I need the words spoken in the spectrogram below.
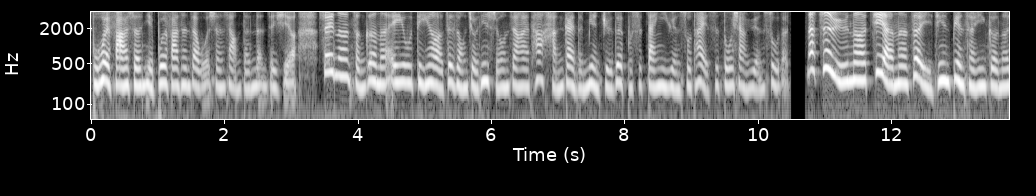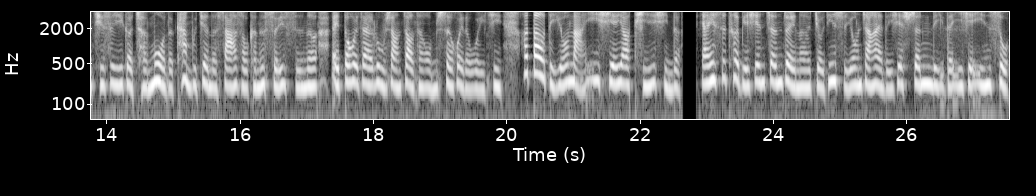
不会发生，也不会发生在我身上等等这些。所以呢，整个呢，AUD 啊这种酒精使用障碍，它涵盖的面绝对不是单一元素，它也是多项元素的。那至于呢，既然呢，这已经变成一个呢，其实一个沉默的、看不见的杀手，可能随时呢，哎，都会在路上造成我们社会的危机。那到底有哪一些要提醒的？杨医师特别先针对呢酒精使用障碍的一些生理的一些因素，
